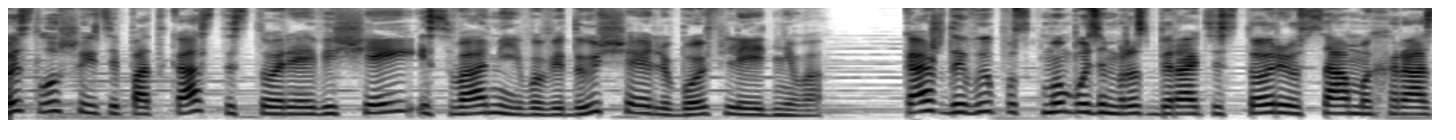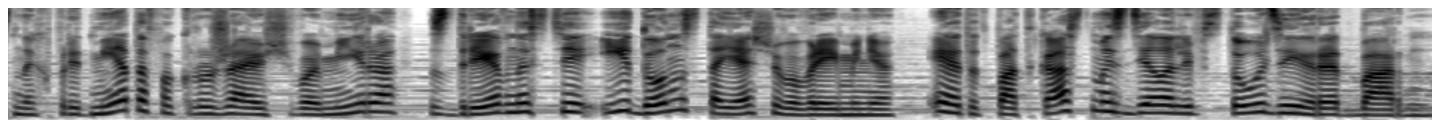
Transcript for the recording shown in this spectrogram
Вы слушаете подкаст «История вещей» и с вами его ведущая Любовь Леднева. Каждый выпуск мы будем разбирать историю самых разных предметов окружающего мира с древности и до настоящего времени. И этот подкаст мы сделали в студии Red Barn.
